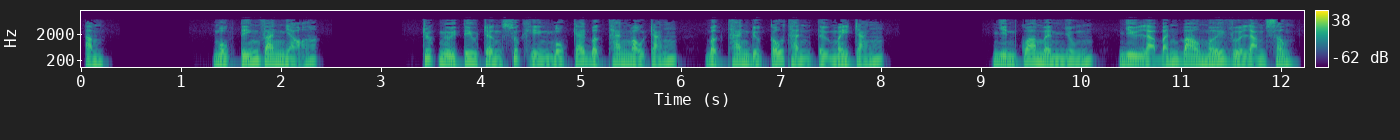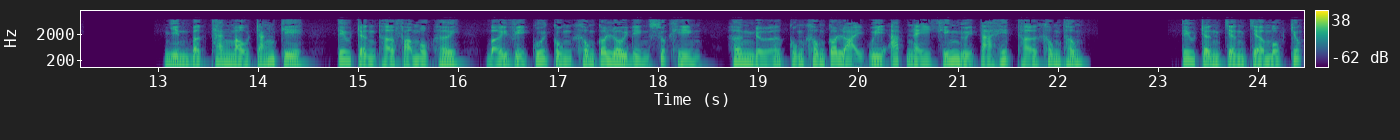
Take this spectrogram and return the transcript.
Âm. Một tiếng vang nhỏ. Trước người tiêu trần xuất hiện một cái bậc thang màu trắng, bậc thang được cấu thành từ mây trắng. Nhìn qua mềm nhũng, như là bánh bao mới vừa làm xong. Nhìn bậc thang màu trắng kia, tiêu trần thở vào một hơi, bởi vì cuối cùng không có lôi điện xuất hiện, hơn nữa cũng không có loại uy áp này khiến người ta hít thở không thông. Tiêu trần chần chờ một chút,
